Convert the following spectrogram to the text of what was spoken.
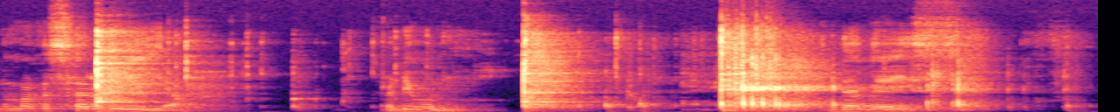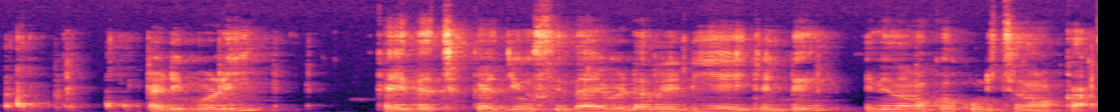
നമുക്ക് സെർവ് ചെയ്യാം. അടിപൊളി. ഇതാ ഗൈസ് അടിപൊളി. കൈതച്ചക്ക ജ്യൂസ് ഇതാ ഇവിടെ റെഡി ആയിട്ടുണ്ട്. ഇനി നമുക്ക് കുടിച്ച് നോക്കാം.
